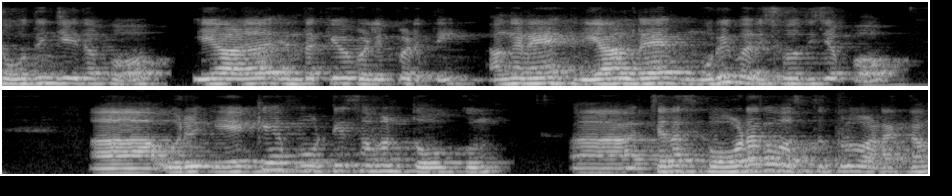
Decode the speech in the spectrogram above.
ചോദ്യം ചെയ്തപ്പോ ഇയാൾ എന്തൊക്കെയോ വെളിപ്പെടുത്തി. അങ്ങനെ ഇയാളുടെ മുറി പരിശോധിച്ചപ്പോ ഒരു എ കെ ഫോർട്ടി സെവൻ തോക്കും ചില സ്ഫോടക വസ്തുക്കളും അടക്കം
